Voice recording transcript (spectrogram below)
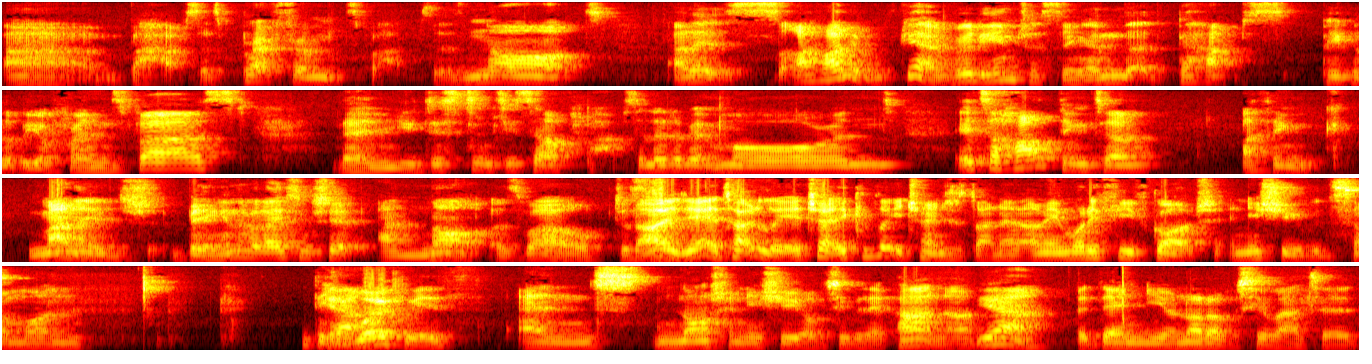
um, perhaps there's preference, perhaps there's not. And it's I find it yeah really interesting. And that perhaps people that were your friends first, then you distance yourself perhaps a little bit more, and it's a hard thing to I think manage being in the relationship and not as well. Just Oh yeah, totally. It, it completely changes the dynamic. I mean, what if you've got an issue with someone that Yeah. you work with, and not an issue obviously with their partner, yeah, but then you're not obviously allowed to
